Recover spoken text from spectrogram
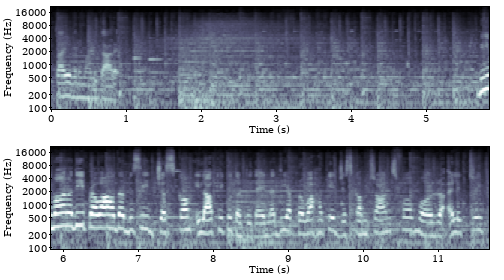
ಒತ್ತಾಯವನ್ನು ಮಾಡಿದ್ದಾರೆ. ಭೀಮಾ ನದಿ ಪ್ರವಾಹದ ಬಿಸಿ ಜಸ್ಕಾಂ ಇಲಾಖೆಗೂ ತಟ್ಟಿದೆ. ನದಿಯ ಪ್ರವಾಹಕ್ಕೆ ಜಸ್ಕಾಂ ಟ್ರಾನ್ಸ್ಫಾರ್ಮರ್, ಎಲೆಕ್ಟ್ರಿಕ್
